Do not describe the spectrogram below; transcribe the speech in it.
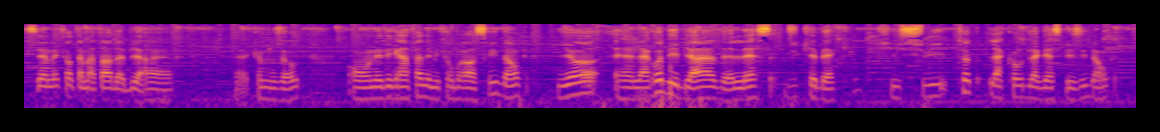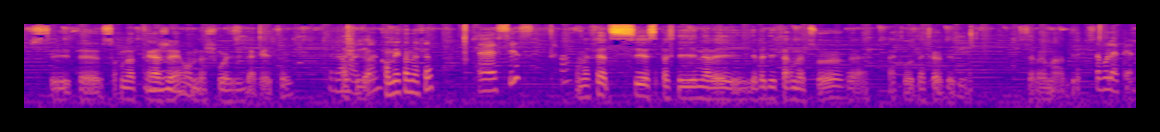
S'il y en a qui sont amateurs de bière, euh, comme nous autres, on est des grands fans de microbrasserie. Donc, il y a euh, la route des bières de l'Est du Québec qui suit toute la côte de la Gaspésie. Donc, c'était sur notre trajet, on a choisi d'arrêter. C'est. Combien qu'on a fait? Euh, 6, On a fait 6 parce qu'il y, y avait des fermetures euh, à cause de la COVID. C'était vraiment bien. ça vaut la peine.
